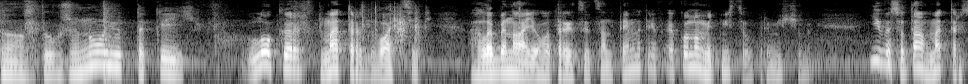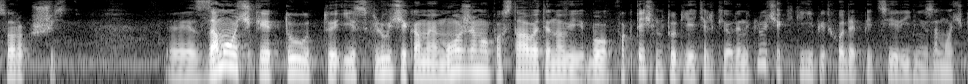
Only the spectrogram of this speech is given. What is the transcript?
Так, довжиною такий локер 1,20 м. Глибина його 30 см, економить місце у приміщенні. І висота 1,46 м. Е, Замочки тут із ключиками можемо поставити нові, бо фактично тут є тільки один ключик, який підходить під ці рідні замочки.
